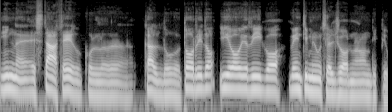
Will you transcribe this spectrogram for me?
in estate, col eh, caldo torrido, io irrigo 20 minuti al giorno, non di più.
